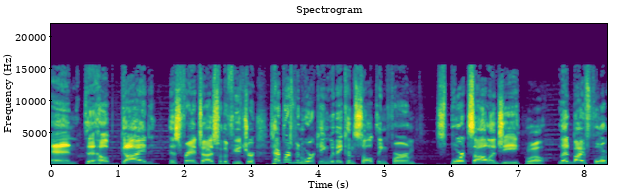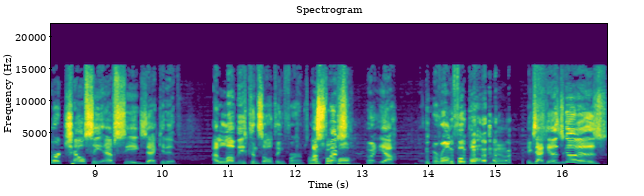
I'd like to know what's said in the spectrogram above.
And to help guide his franchise for the future, Tepper's been working with a consulting firm, Sportsology, Well, led by former Chelsea FC executive. I love these consulting firms. Wrong Especially- football. Yeah, wrong football. yeah. Exactly. Let's go to this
